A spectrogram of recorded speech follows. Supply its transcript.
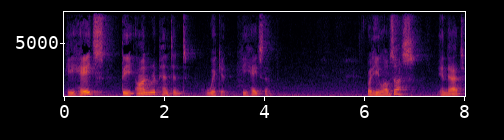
He hates the unrepentant wicked, he hates them. But he loves us in that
